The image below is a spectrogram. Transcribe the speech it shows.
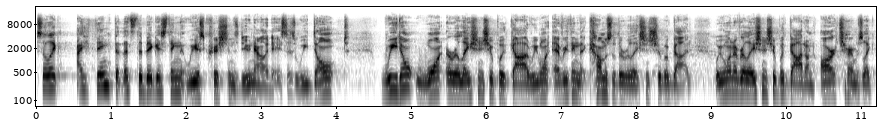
So, like, I think that that's the biggest thing that we as Christians do nowadays is we don't we don't want a relationship with God. We want everything that comes with a relationship with God. We want a relationship with God on our terms, like,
